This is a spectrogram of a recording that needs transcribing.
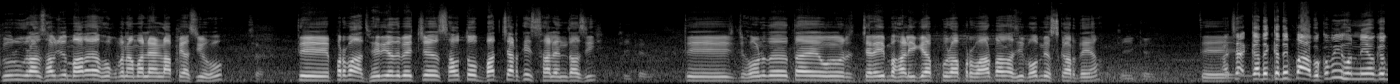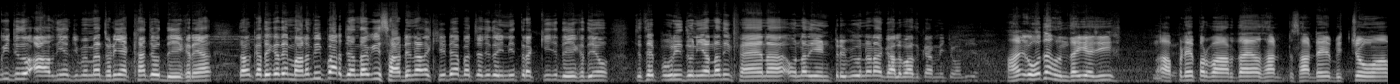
ਗੁਰੂ ਗ੍ਰੰਥ ਸਾਹਿਬ ਜੀ ਮਹਾਰਾਜ ਦਾ ਹੁਕਮਨਾਮਾ ਲੈਣ ਲੱਗ ਪਿਆ ਸੀ ਉਹ। ਤੇ ਪ੍ਰਭਾਤ ਫੇਰੀਆ ਦੇ ਵਿੱਚ ਸਭ ਤੋਂ ਵੱਧ ਚੜ ਕੇ ਹਿੱਸਾ ਲੈਂਦਾ ਸੀ। ਤੇ ਹੁਣ ਤਾਂ ਉਹ ਚਲੇ ਮਹਾਲੀ ਗਿਆ ਪੂਰਾ ਪਰਿਵਾਰ ਪਰ ਅਸੀਂ ਬਹੁਤ ਮਿਸ ਕਰਦੇ ਹਾਂ। ਠੀਕ ਹੈ ਤੇ ਅੱਛਾ ਕਦੇ ਕਦੇ ਭਾਵੁਕ ਵੀ ਹੁੰਨੇ ਹੋ ਕਿਉਂਕਿ ਜਦੋਂ ਆਪਦੀਆਂ ਜਿਵੇਂ ਮੈਂ ਥੋੜੀਆਂ ਅੱਖਾਂ 'ਚੋਂ ਦੇਖ ਰਿਹਾ ਤਾਂ ਕਦੇ ਕਦੇ ਮਨ ਵੀ ਭਰ ਜਾਂਦਾ ਕਿ ਸਾਡੇ ਨਾਲ ਖੇਡਿਆ ਬੱਚਾ ਜਦੋਂ ਇੰਨੀ ਤਰੱਕੀ 'ਚ ਦੇਖਦੇ ਹੋ ਜਿੱਥੇ ਪੂਰੀ ਦੁਨੀਆ ਉਹਨਾਂ ਦੀ ਫੈਨ ਆ ਉਹਨਾਂ ਦੀ ਇੰਟਰਵਿਊ ਉਹਨਾਂ ਨਾਲ ਗੱਲਬਾਤ ਕਰਨੀ ਚਾਹੁੰਦੀ ਆ? ਹਾਂ ਉਹ ਤਾਂ ਹੁੰਦਾ ਹੀ ਆ ਜੀ। ਆਪਣੇ ਪਰਿਵਾਰ ਦਾ ਆ ਸਾ- ਸਾਡੇ ਵਿੱਚੋਂ ਆ।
